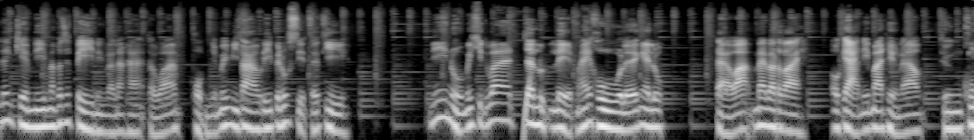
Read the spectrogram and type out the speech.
เล่นเกมนี้มันก็จะปีหนึ่งแล้วนะฮะ แต่ว่าผมยังไม่มีดาวรีเป็นลูกศิษย์สักที นี่หนูไม่คิดว่าจะหลุดเลทมาให้ครูเลยไงลูก แต่ว่าไม่เป็นไร โอกาสนี้มาถึงแล้ว ถึงครู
